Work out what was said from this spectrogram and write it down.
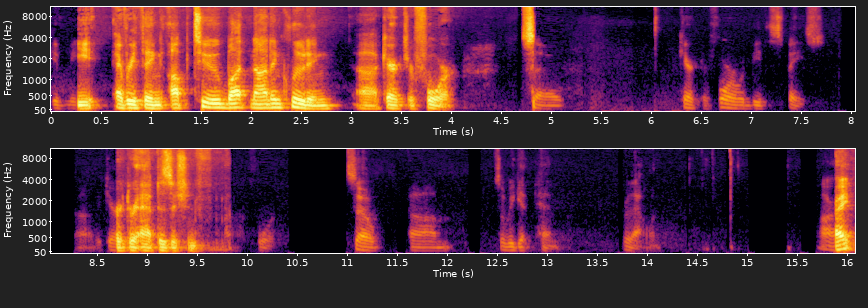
"Give me everything up to but not including uh, character four. So character four would be the space, uh, the character at position four. So, um, so we get Penn for that one. All right.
